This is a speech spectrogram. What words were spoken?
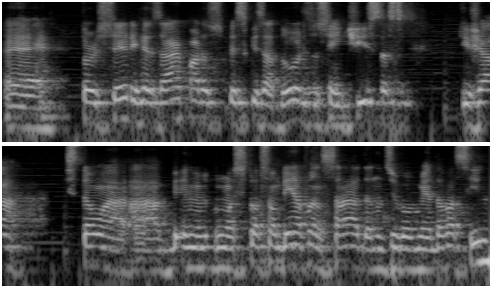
é, torcer e rezar para os pesquisadores, os cientistas que já estão a, a uma situação bem avançada no desenvolvimento da vacina,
